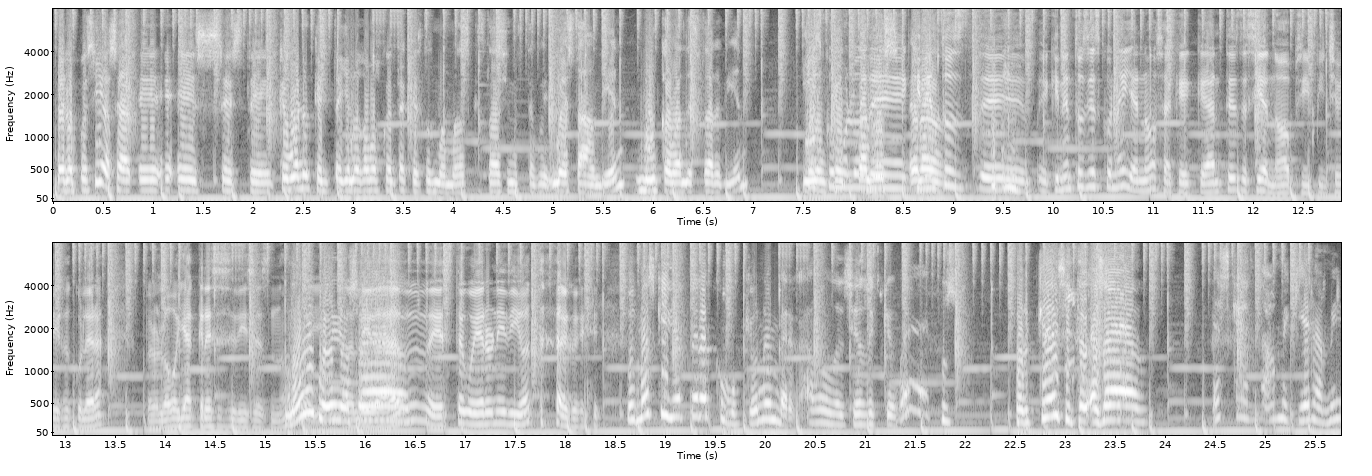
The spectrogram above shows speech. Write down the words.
pero pues sí, o sea, es este, qué bueno que ahorita ya nos damos cuenta que estas mamadas que estaba haciendo este güey no estaban bien, nunca van a estar bien. Pues como lo de 500, 500 días con ella, ¿no? O sea, que, que antes decía, no, sí, pinche vieja culera, Pero luego ya creces y dices, no, no güey, o sea, este güey era un idiota, güey. Pues más que idiota era como que un envergado, decías de que, güey, pues, ¿por qué? Si te, o sea, es que no me quiere a mí,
